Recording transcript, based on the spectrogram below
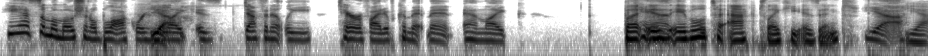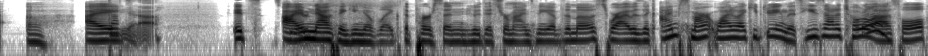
he has some emotional block where he Yeah. like is definitely terrified of commitment and like but is Can't. able to act like he isn't. yeah. yeah. Ugh. I yeah. It's, I'm now thinking of like the person who this reminds me of the most, where I was like, I'm smart. Why do I keep doing this? He's not a total Yeah. asshole.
